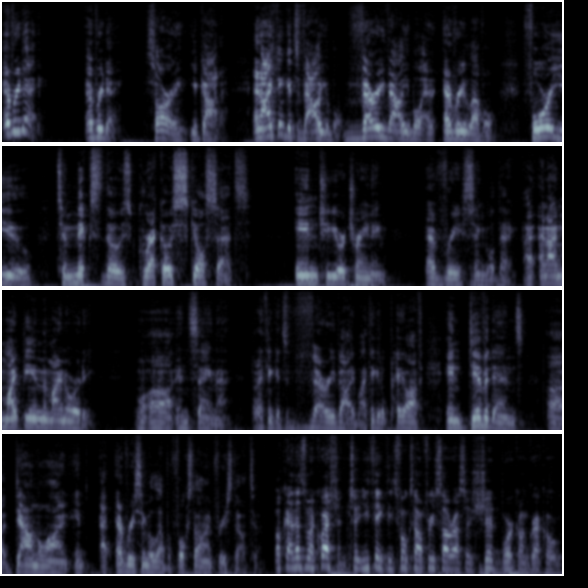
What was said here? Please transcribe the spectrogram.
Every day. Every day. Sorry you gotta. And i think it's valuable very valuable at every level for you to mix those greco skill sets into your training every single day. I, and i might be in the minority uh, in saying that but i think it's very valuable i think it'll pay off in dividends uh, down the line in at every single level folk style and freestyle too Okay, that's my question. So you think these folks on freestyle wrestlers should work on Greco?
